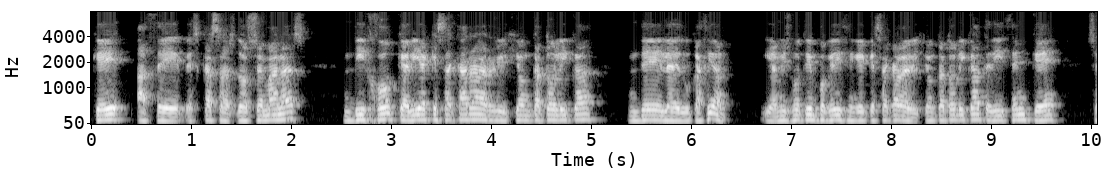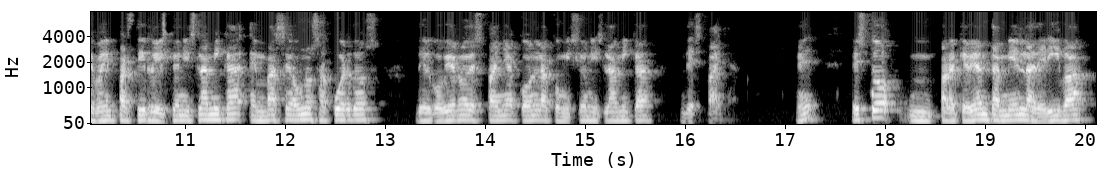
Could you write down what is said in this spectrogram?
que hace escasas dos semanas dijo que había que sacar a la religión católica de la educación. Y al mismo tiempo que dicen que hay que sacar la religión católica, te dicen que se va a impartir religión islámica en base a unos acuerdos del Gobierno de España con la Comisión Islámica de España. ¿Eh? Esto mm, para que vean también la deriva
